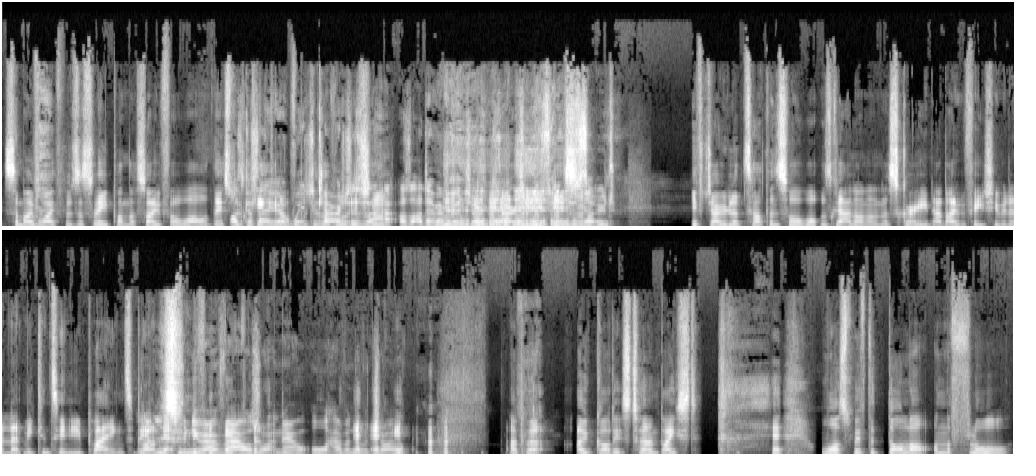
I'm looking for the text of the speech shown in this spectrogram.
So my wife was asleep on the sofa while this I was was, kicking say, uh, off. which because I thought character is she- that? I was like, I don't remember a joke character in this episode. If Joe looked up and saw what was going on on the screen, I don't think she would have let me continue playing. To be Like, honest, let's renew our vows right now, or have another child. I put, oh god, it's turn based. What's with the dollar on the floor?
